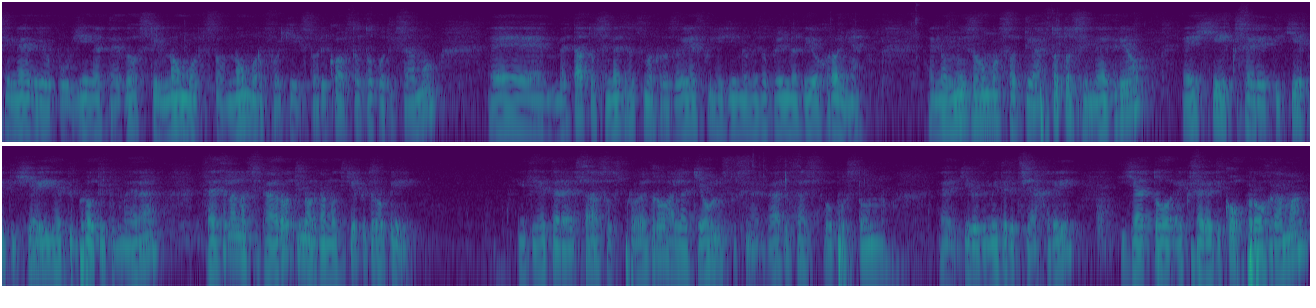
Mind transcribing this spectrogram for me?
συνέδριο που γίνεται εδώ στην όμορφο, στον όμορφο και ιστορικό αυτό τόπο της Άμμου, ε, μετά το συνέδριο της μακροζωίας που είχε γίνει νομίζω πριν δύο χρόνια. Ε, νομίζω όμως ότι αυτό το συνέδριο έχει εξαιρετική επιτυχία ήδη από την πρώτη του μέρα. Θα ήθελα να συγχαρώ την Οργανωτική Επιτροπή, ιδιαίτερα εσάς ως Πρόεδρο, αλλά και όλους τους συνεργάτες σας, όπως τον ε, κύριο Δημήτρη Τσιαχρή, για το εξαιρετικό πρόγραμμα,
